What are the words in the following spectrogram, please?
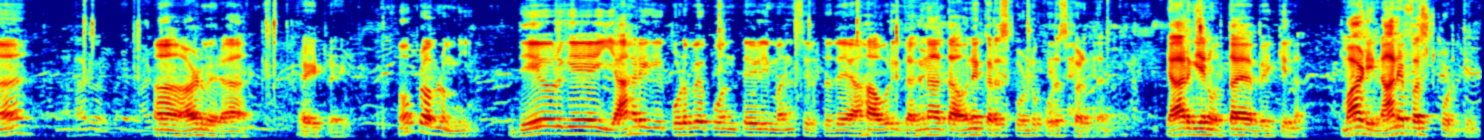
ಹಾಂ ಹಾಂ ಹಾರ್ಡ್ವೇರಾ ರೈಟ್ ರೈಟ್ ನೋ ಪ್ರಾಬ್ಲಮ್ ದೇವ್ರಿಗೆ ಯಾರಿಗೆ ಕೊಡಬೇಕು ಅಂತೇಳಿ ಮನಸ್ಸಿರ್ತದೆ ಅವ್ರಿಗೆ ರಂಗನಾಥ ಅವನೇ ಕರೆಸ್ಕೊಂಡು ಕೊಡಿಸ್ಕೊಳ್ತಾನೆ. ಯಾರಿಗೇನು ಒತ್ತಾಯ ಬೇಕಿಲ್ಲ. ಮಾಡಿ, ನಾನೇ ಫಸ್ಟ್ ಕೊಡ್ತೀನಿ.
